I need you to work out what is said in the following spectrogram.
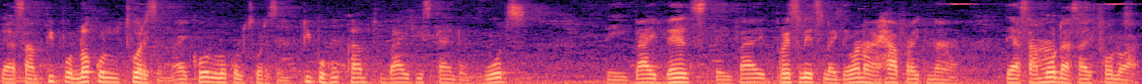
There are some people, local tourism, I call local tourism, people who come to buy this kind of goods. They buy belts, they buy bracelets like the one I have right now. There are some orders I follow up.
